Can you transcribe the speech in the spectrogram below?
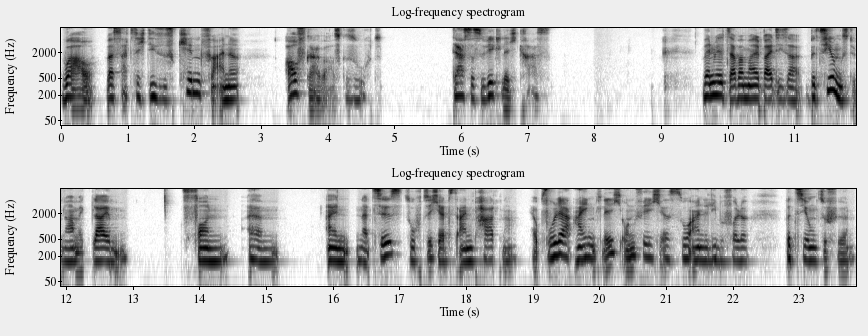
wow, was hat sich dieses Kind für eine Aufgabe ausgesucht? Das ist wirklich krass. Wenn wir jetzt aber mal bei dieser Beziehungsdynamik bleiben, von ähm, ein Narzisst sucht sich jetzt einen Partner obwohl er eigentlich unfähig ist, so eine liebevolle Beziehung zu führen.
